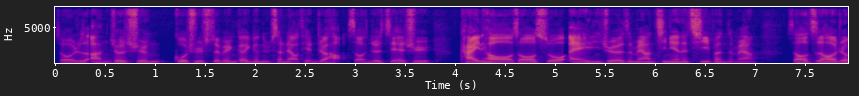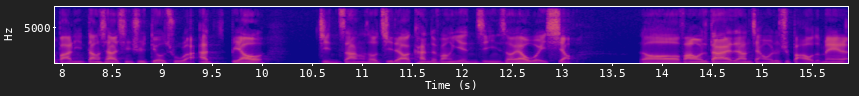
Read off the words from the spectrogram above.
所以我就说啊，你就先过去随便跟一个女生聊天就好。所以你就直接去开头的时候说，哎，你觉得怎么样？今天的气氛怎么样？然后之后就把你当下的情绪丢出来啊，不要紧张的时候记得要看对方眼睛，时候要微笑。然后反正我就大概这样讲，我就去把我的妹了，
